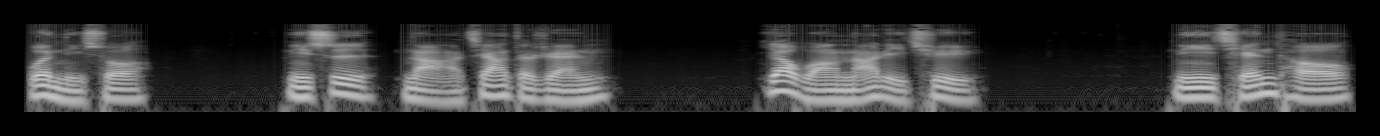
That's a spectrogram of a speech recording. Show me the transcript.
问你说：你是哪家的人？要往哪里去？你前头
